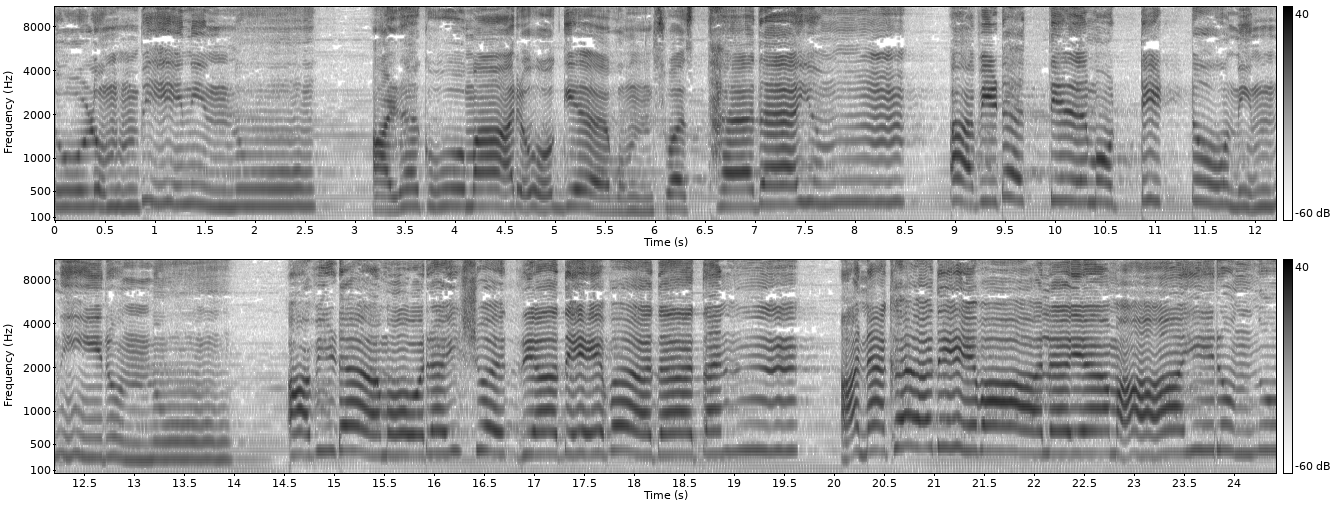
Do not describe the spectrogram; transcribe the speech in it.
തുളുമ്പി നിന്നു. അഴകും ആരോഗ്യവും സ്വസ്ഥതയും അവിടത്തിൽ മുട്ടിട്ടു നിന്നിരുന്നു. അവിടമോരൈശ്വര്യ ദേവത തൻ അനഘദേവാലയമായിരുന്നു.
